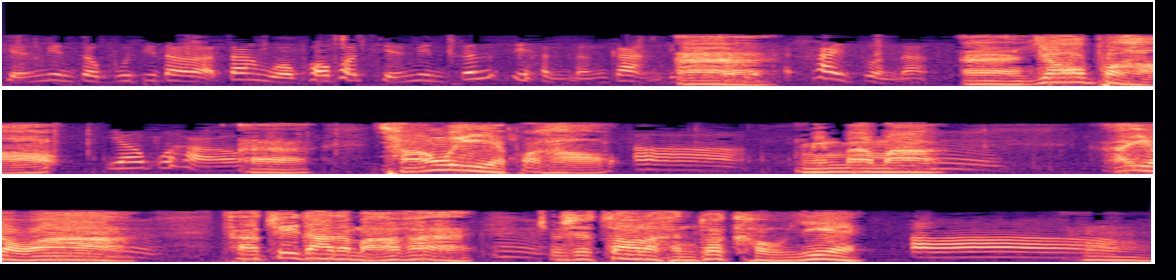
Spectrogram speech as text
前面都不知道了，但我婆婆前面真是很能干，你说哎的太准了，呃，腰不好，腰不好，呃，肠胃也不好，啊，明白吗？嗯。还有啊嗯，她最大的麻烦嗯。就是造了很多口业，哦，嗯，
